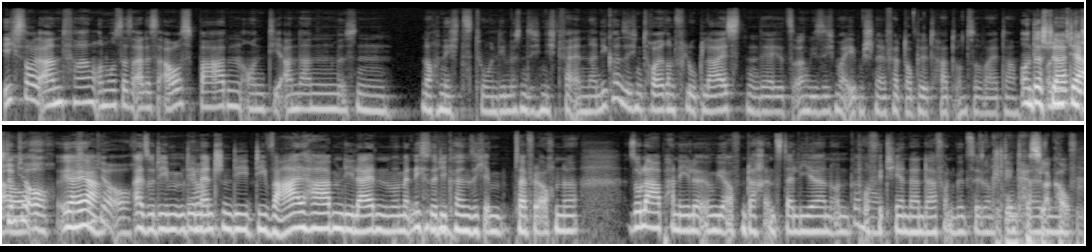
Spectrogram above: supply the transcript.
ich soll anfangen und muss das alles ausbaden und die anderen müssen noch nichts tun, die müssen sich nicht verändern. Die können sich einen teuren Flug leisten, der jetzt irgendwie sich mal eben schnell verdoppelt hat und so weiter. Und das stimmt, und das, ja, das stimmt auch. ja auch. Ja, ja. ja auch. Also die, die ja. Menschen, die die Wahl haben, die leiden im Moment nicht so, die können sich im Zweifel auch eine Solarpaneele irgendwie auf dem Dach installieren und genau. profitieren dann davon günstigeren Strom. Den Tesla kaufen.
